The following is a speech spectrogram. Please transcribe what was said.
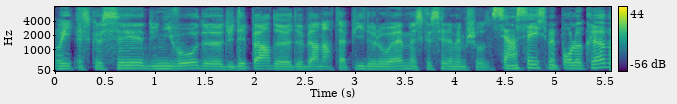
Oui. Est-ce que c'est du niveau de- du départ de, de Bernard Tapie de l'OM Est-ce que c'est la même chose? C'est un séisme pour le club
